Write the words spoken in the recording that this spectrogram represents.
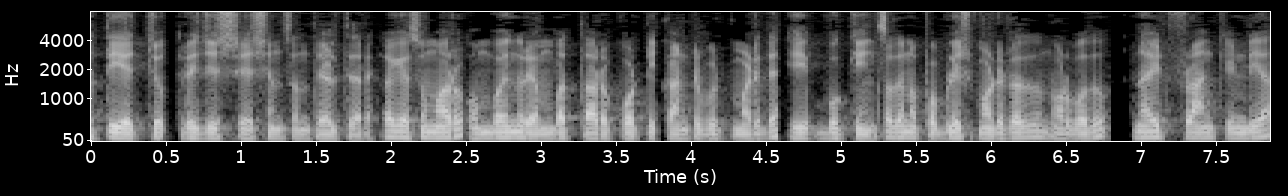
ಅತಿ ಹೆಚ್ಚು ರಿಜಿಸ್ಟ್ರೇಷನ್ಸ್ ಅಂತ ಹೇಳ್ತಿದ್ದಾರೆ. ಹಾಗೆ ಸುಮಾರು ಒಂಬೈನೂರ ಎಂಬತ್ತಾರು ಕೋಟಿ ಕಾಂಟ್ರಿಬ್ಯೂಟ್ ಮಾಡಿದೆ ಈ ಬುಕಿಂಗ್ಸ್ ಅದನ್ನ ಪಬ್ಲಿಷ್ ಮಾಡಿರೋದು ನೋಡಬಹುದು Knight Frank India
